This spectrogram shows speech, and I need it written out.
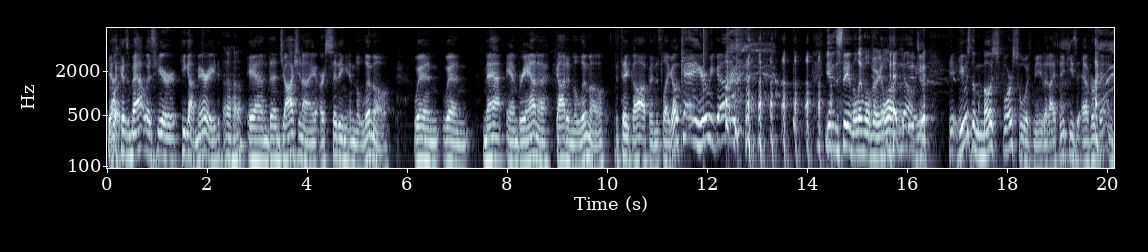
Yeah, because Matt was here. He got married, Uh-huh. and then Josh and I are sitting in the limo when when Matt and Brianna got in the limo to take off, and it's like, okay, here we go. you didn't stay in the limo very long no, did he, you? he, he was the most forceful with me that I think he's ever been.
